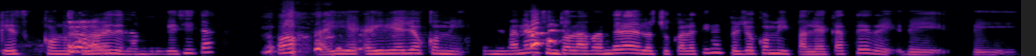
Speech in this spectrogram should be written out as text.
que es con los colores de la hamburguesita, Ah, ahí, ahí iría yo con mi, con mi bandera junto a la bandera de los chocolatines, pero yo con mi paliacate de, de, de,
